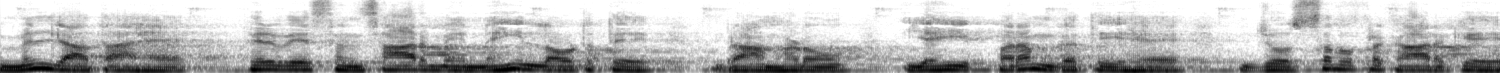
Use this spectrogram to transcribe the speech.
मिल जाता है, फिर वे संसार में नहीं लौटते। ब्राह्मणों, यही परम गति है जो सब प्रकार के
